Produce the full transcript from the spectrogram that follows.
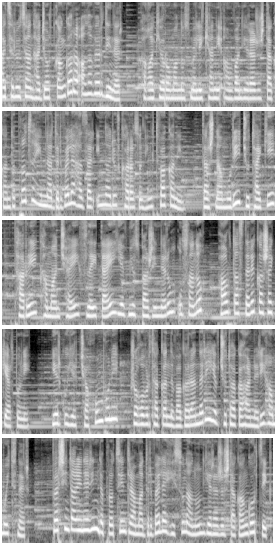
Այցելության հաջորդ կանգառը Ալավերդին էր, Քաղաքի Ռոմանոս Մելիքյանի անվան երաժշտական դպրոցը հիմնադրվել է 1945 թվականին։ Դաշնամուրի, ջութակի, թարի, քամանչայի, ֆլեյտայի եւ մյուս բաժիններում ուսանող 113 աշակերտ ունի։ Երկու երգչախումբ ունի, ժողովրդական նվագարանների եւ ջութակահարների համույթներ։ Վերջին տարիներին դպրոցին տրամադրվել է 50 անուն երաժշտական գործիք։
